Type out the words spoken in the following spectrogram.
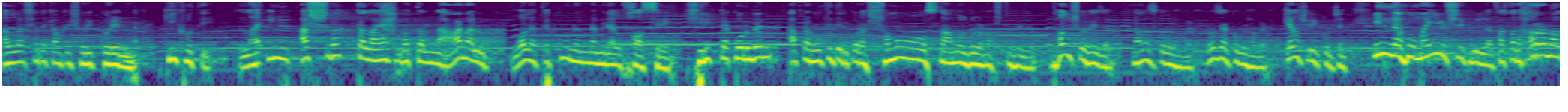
আল্লাহর সাথে কাউকে শরিক করেন না। কি ক্ষতি? শিরিকটা করবেন, আপনার অতীতের করা সমস্ত নষ্ট হয়ে যাবে, ধ্বংস হয়ে যাবে। কেন শিরিক করছেন? হারাম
